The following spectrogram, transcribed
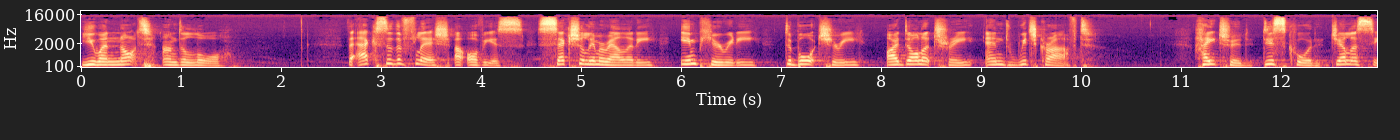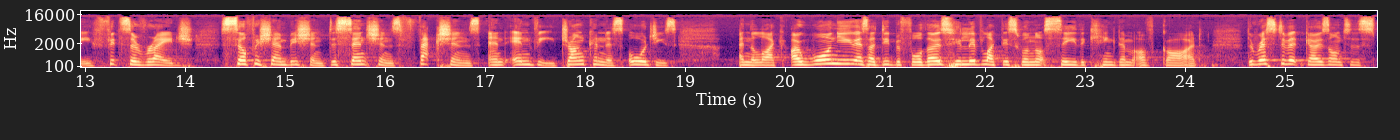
you are not under law. The acts of the flesh are obvious: sexual immorality, impurity, debauchery, idolatry, and witchcraft hatred, discord, jealousy, fits of rage, selfish ambition, dissensions, factions, and envy, drunkenness, orgies, and the like. I warn you, as I did before, those who live like this will not see the kingdom of God. The rest of it goes on to the,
